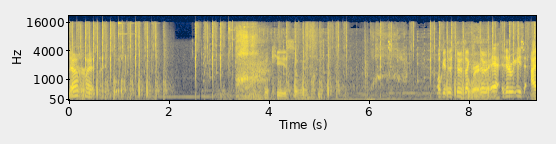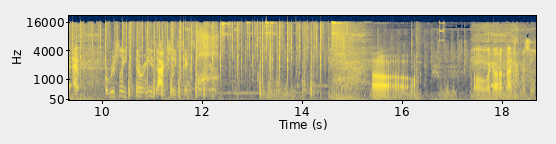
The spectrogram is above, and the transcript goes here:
No, Sure. I had nine gold. Keys away. Okay, there's there's like Where there they? eh, there is I, I originally there is actually six over here. Oh. Oh, I got a magic missile.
